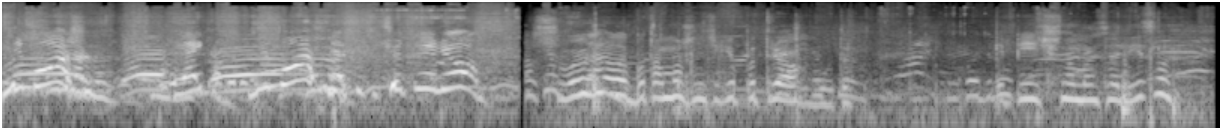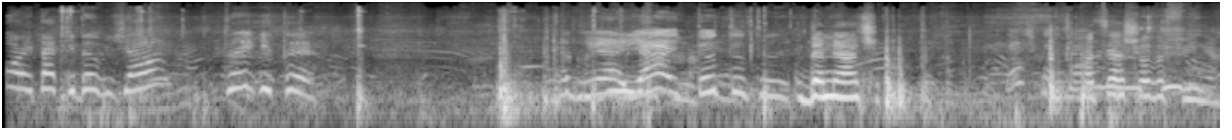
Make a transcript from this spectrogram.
не можна! Пояйка, не можна! Чотирьом! Нас вигнали, бо там можна тільки по трьох бути. Епічно ми залізли. Ой, так іде я, ти і ти. Ні, я ти, ти. Де м'ячик? А це що за фіня?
